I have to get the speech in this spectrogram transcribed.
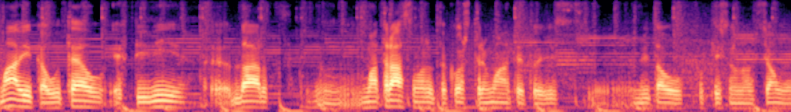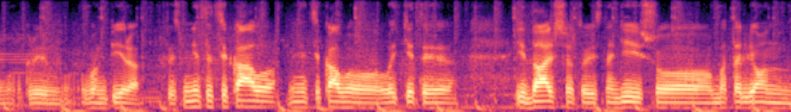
Mavic, Autel, FPV, е, Dart, м, матрас можу також тримати. Тобто літав фактично на всьому, окрім вампіра. Тобто мені це цікаво, мені цікаво летіти і далі. Тобто надіюсь, що батальйон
